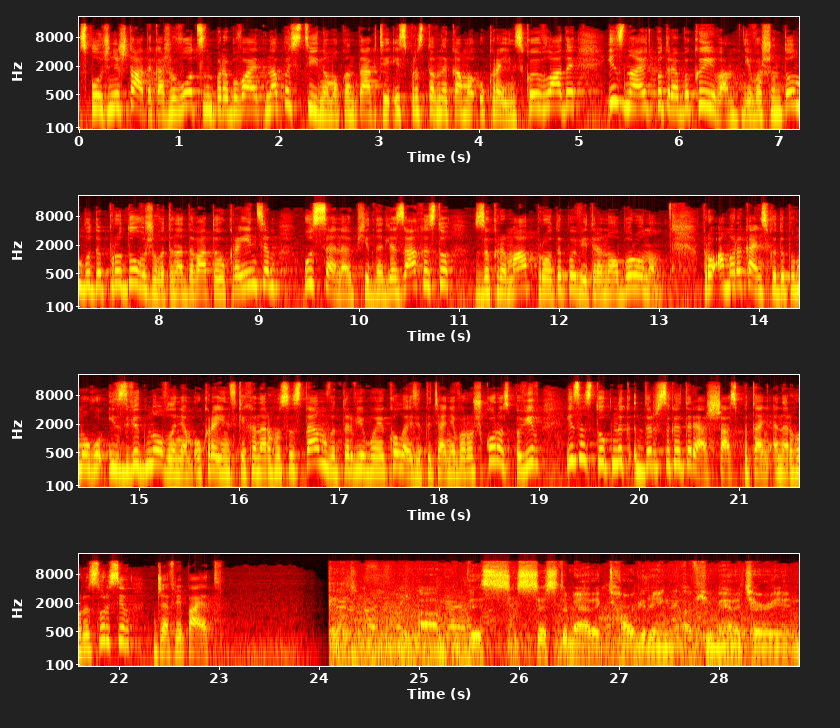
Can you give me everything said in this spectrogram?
Сполучені Штати каже Вотсон, перебувають на постійному контакті із представниками української влади і знають потреби Києва. І Вашингтон буде продовжувати надавати українцям усе необхідне для захисту, зокрема протиповітряну оборону. Про американську допомогу із відновленням українських енергосистем в інтерв'ю моїй колезі Тетяні Ворожко розповів і заступник держсекретаря США з питань енергоресурсів Джефрі Паєт. Um, this systematic targeting of humanitarian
